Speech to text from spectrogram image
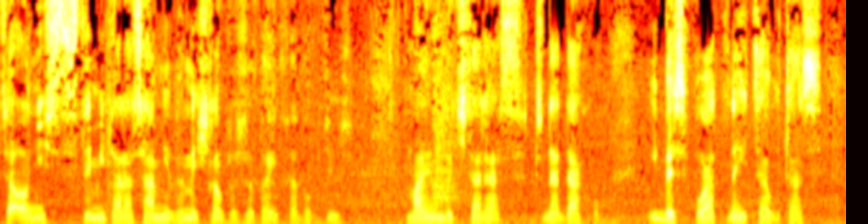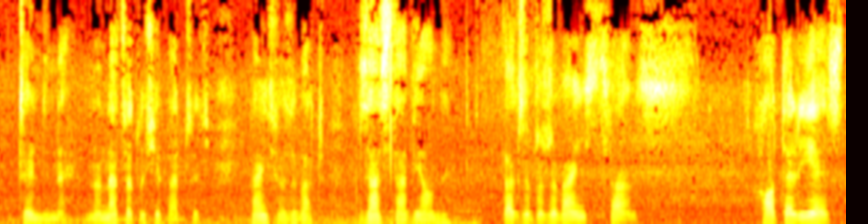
co oni z tymi tarasami wymyślą, proszę Państwa, bo gdzieś mają być tarasy, czy na dachu i bezpłatne i cały czas czynne. No na co tu się patrzeć? Państwo zobaczą, zastawiony. Także proszę Państwa, hotel jest,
